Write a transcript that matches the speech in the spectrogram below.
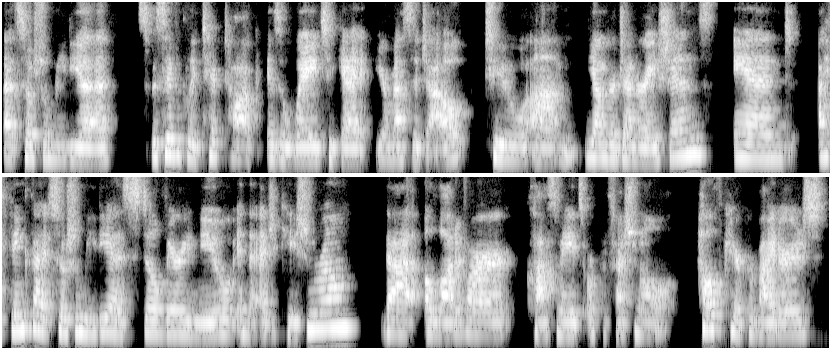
that social media, specifically TikTok, is a way to get your message out to um, younger generations. And I think that social media is still very new in the education realm, that a lot of our classmates or professional healthcare providers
